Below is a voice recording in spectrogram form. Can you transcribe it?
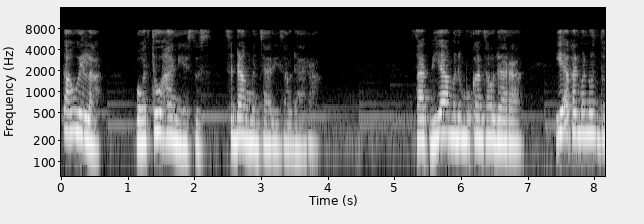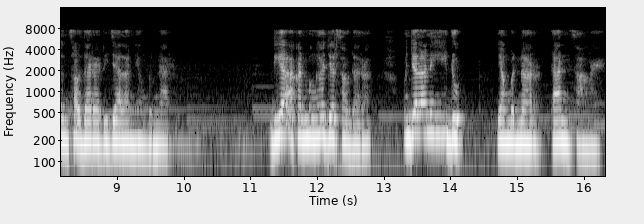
tahuilah bahwa Tuhan Yesus sedang mencari saudara. Saat dia menemukan saudara, ia akan menuntun saudara di jalan yang benar. Dia akan mengajar saudara menjalani hidup yang benar dan saleh.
